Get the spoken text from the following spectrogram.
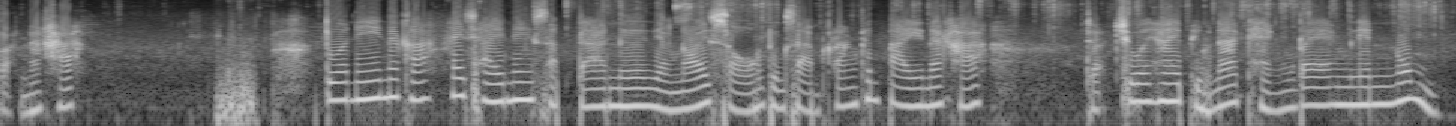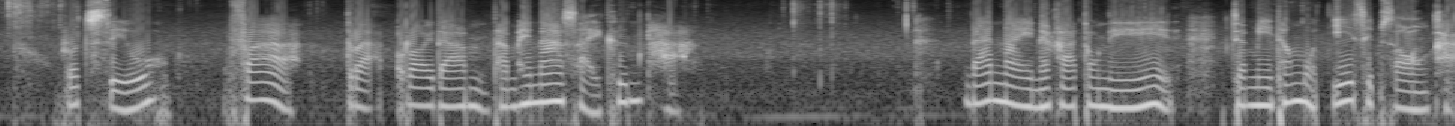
ก่อนนะคะ ตัวนี้นะคะให้ใช้ในสัปดาห์หนึ่งอย่างน้อย 2-3 ครั้งขึ้นไปนะคะ จะช่วยให้ผิวหน้าแข็งแรงเนียนนุ่มลดสิว ฝ้า กระรอยดำทำให้หน้าใสขึ้นค่ะ ด้านในนะคะตรงนี้จะมีทั้งหมด 20 ซองค่ะ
